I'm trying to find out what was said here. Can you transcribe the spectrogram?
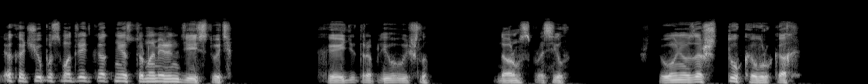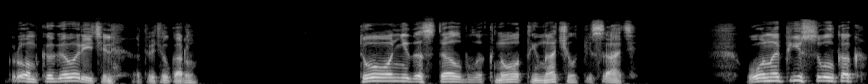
Я хочу посмотреть, как Нестор намерен действовать. Хейди торопливо вышла. Норм спросил. — Что у него за штука в руках? — Громкоговоритель, — ответил Карл. Тони достал блокнот и начал писать. Он описывал, как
